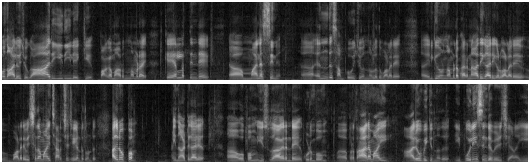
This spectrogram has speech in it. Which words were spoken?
ഒന്ന് ആലോചിച്ച് നോക്കുക ആ രീതിയിലേക്ക് പക മാറുന്നു. നമ്മുടെ കേരളത്തിന്റെ മനസ്സിന് എന്ത് സംഭവിച്ചു എന്നുള്ളത് വളരെ എനിക്ക് തോന്നുന്നു നമ്മുടെ ഭരണാധികാരികൾ വളരെ വളരെ വിശദമായി ചർച്ച ചെയ്യേണ്ടതുണ്ട്. അതിനൊപ്പം ഈ നാട്ടുകാർ ഒപ്പം ഈ സുധാകരന്റെ കുടുംബവും പ്രധാനമായി ആരോപിക്കുന്നത് ഈ പോലീസിന്റെ വീഴ്ചയാണ്. ഈ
